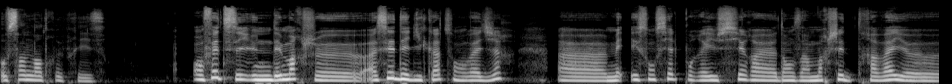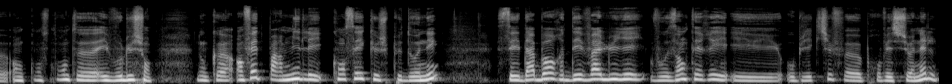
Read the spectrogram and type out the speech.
au sein de l'entreprise? En fait, c'est une démarche euh, assez délicate, on va dire, euh, mais essentielle pour réussir euh, dans un marché de travail en constante évolution. Donc, en fait, parmi les conseils que je peux donner, c'est d'abord d'évaluer vos intérêts et objectifs professionnels.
